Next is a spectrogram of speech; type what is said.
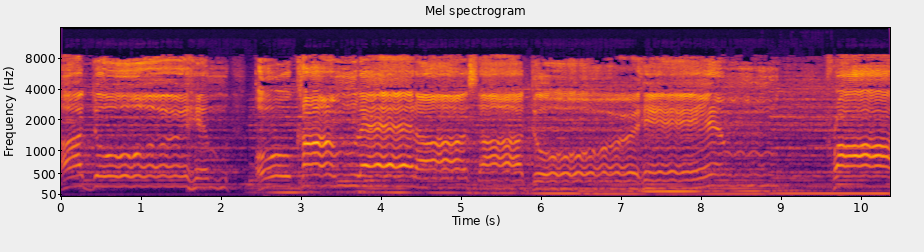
adore him. Oh, come, let us adore him. Christ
